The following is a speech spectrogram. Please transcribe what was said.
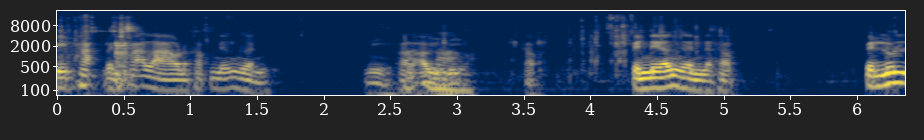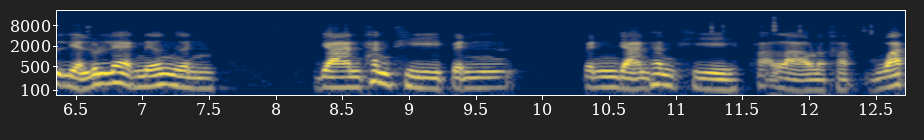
มีพระเป็นผ้าลาวนะครับ เนื้อเงิน นี่ผ้าลาวอยู่นี่ครับ เป็นเนื้อเงินนะครับ เป็นรุ่นเหรียญรุ่นแรกเนื้อเงิน ยานท่านทีเป็นเป็นยานท่านทีพระลาวนะครับ วัด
